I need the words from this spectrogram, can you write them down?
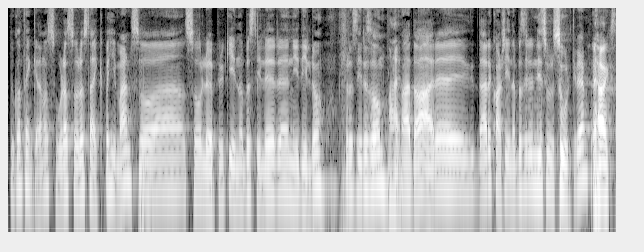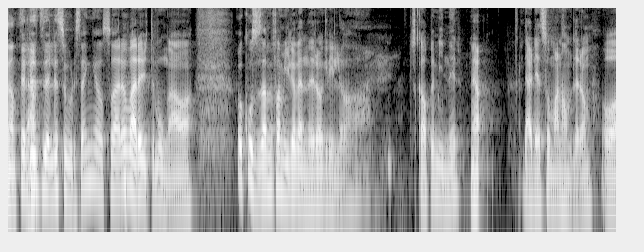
Du kan tenke deg når sola står og steiker på himmelen, så, så løper du ikke inn og bestiller eh, ny dildo, for å si det sånn. Nei. da, er det, da er det kanskje inn og bestille ny sol solkrem. Ja, ikke sant? Ja. Eller, eller solseng. Og så er det å være ute med unga og, og kose seg med familie og venner og grille og skape minner. Ja. Det er det sommeren handler om. Og,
